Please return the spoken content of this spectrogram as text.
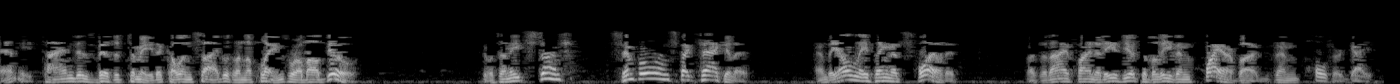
Then he timed his visit to me to coincide with when the flames were about due. It was a neat stunt, simple and spectacular. And the only thing that spoiled it was that I find it easier to believe in firebugs than poltergeists.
